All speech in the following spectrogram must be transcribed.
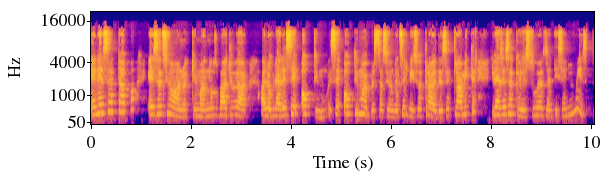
En esa etapa es el ciudadano el que más nos va a ayudar a lograr ese óptimo, ese óptimo de prestación del servicio a través de ese trámite, gracias a que él estuvo desde el diseño mismo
